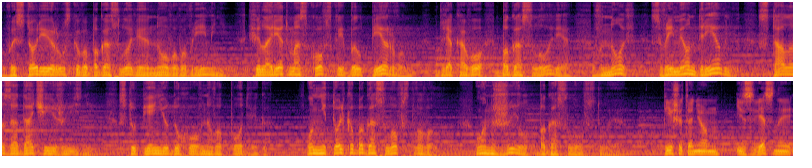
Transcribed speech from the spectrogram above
В истории русского богословия нового времени – Филарет Московский был первым, для кого богословие вновь с времен древних стало задачей жизни, ступенью духовного подвига. Он не только богословствовал, он жил богословствуя. Пишет о нем известный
